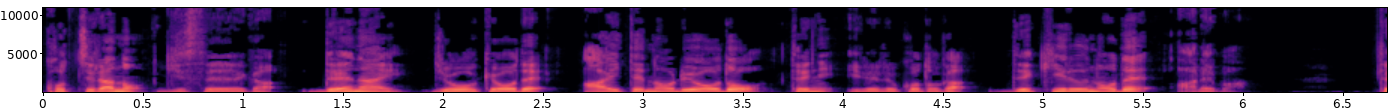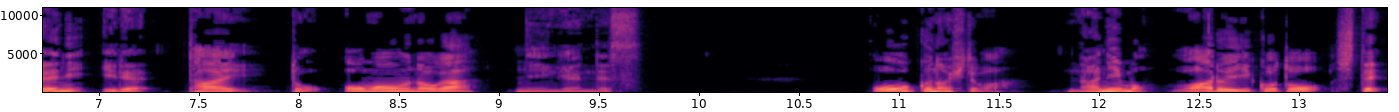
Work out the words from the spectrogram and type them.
こちらの犠牲が出ない状況で相手の領土を手に入れることができるのであれば、手に入れたいと思うのが人間です。多くの人は何も悪いことをして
